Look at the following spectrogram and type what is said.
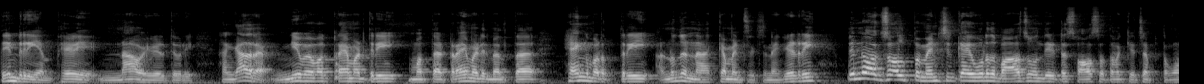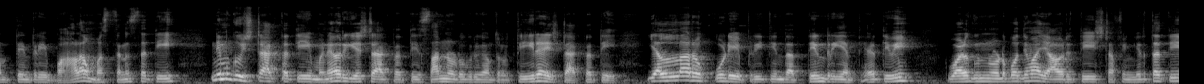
ತಿನ್ರಿ ಅಂತ ಹೇಳಿ ನಾವು ಹೇಳ್ತೀವಿ ರೀ ಹಂಗಾದ್ರೆ ನೀವು ಯಾವಾಗ ಟ್ರೈ ಮಾಡ್ತೀರಿ? ಮತ್ತು ಟ್ರೈ ಮಾಡಿದ ಮೇಲೆ ತ ಹೆಂಗೆ ಬರ್ತೀರಿ ಅನ್ನೋದನ್ನು ಕಮೆಂಟ್ ಸೆಕ್ಷನ್ನಾಗ ಹೇಳ್ರಿ. ತಿನ್ನುವಾಗ ಸ್ವಲ್ಪ ಮೆಣಸಿನ್ಕಾಯಿ ಹುರಿದು ಬಾಜು ಒಂದಿಟ್ಟು ಸಾಸ್ ಅಥವಾ ಕೆಚಪ್ ತೊಗೊಂಡು ತಿನ್ರಿ, ಭಾಳ ಮಸ್ತ್ ಅನಿಸ್ತತಿ. ನಿಮಗೂ ಇಷ್ಟ ಆಗ್ತತಿ, ಮನೆಯವ್ರಿಗೆ ಇಷ್ಟ ಆಗ್ತತಿ, ಸಣ್ಣ ಹುಡುಗರಿಗೆ ಅಂತೂ ತೀರಾ ಇಷ್ಟ ಆಗ್ತತಿ. ಎಲ್ಲರೂ ಕೂಡಿ ಪ್ರೀತಿಯಿಂದ ತಿನ್ರಿ ಅಂತ ಹೇಳ್ತೀವಿ. ಒಳಗೂ ನೋಡ್ಬೋದು ನೀವು ಯಾವ ರೀತಿ ಸ್ಟಫಿಂಗ್ ಇರ್ತತಿ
